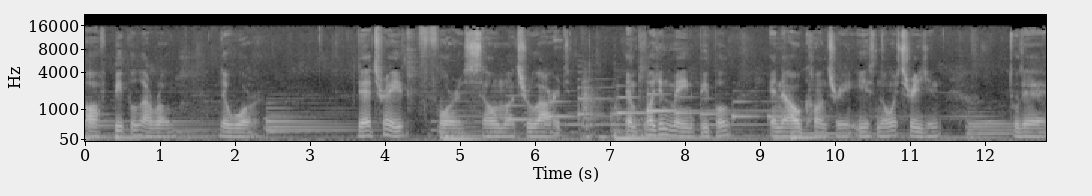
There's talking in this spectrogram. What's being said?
of people around the world. The trade for so much true art, employing many people in our country is no stranger to the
